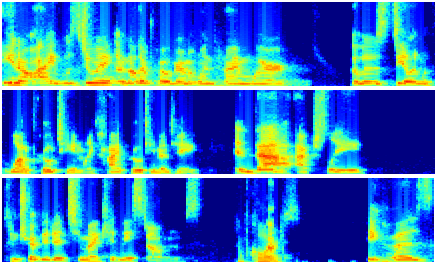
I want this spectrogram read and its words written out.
you know, I was doing another program at one time where I was dealing with a lot of protein, like high protein intake, and that actually contributed to my kidney stones Of course. Because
